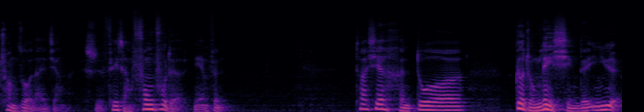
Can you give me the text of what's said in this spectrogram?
创作来讲是非常丰富的年份。他写很多各种类型的音乐，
